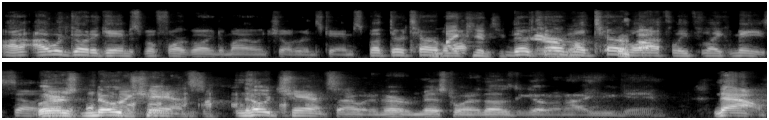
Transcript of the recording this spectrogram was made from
I, I would go to games before going to my own children's games, but they're terrible. My kids they're terrible, terrible athletes like me. So There's no chance, no chance I would have ever missed one of those to go to an IU game. Now,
